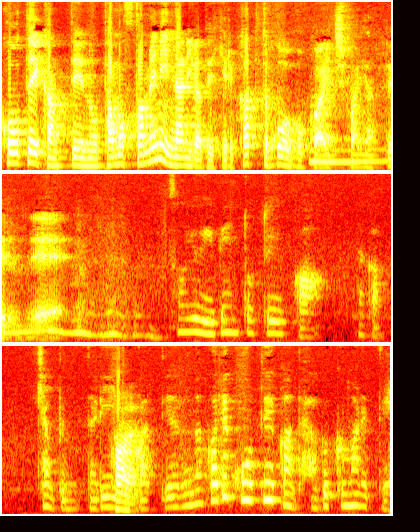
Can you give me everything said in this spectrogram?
肯定感っていうのを保つために何ができるかってところを僕は一番やってるんで。そういうイベントというか、なんか、キャンプに行ったりとかってやる中で肯定感って育まれてい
